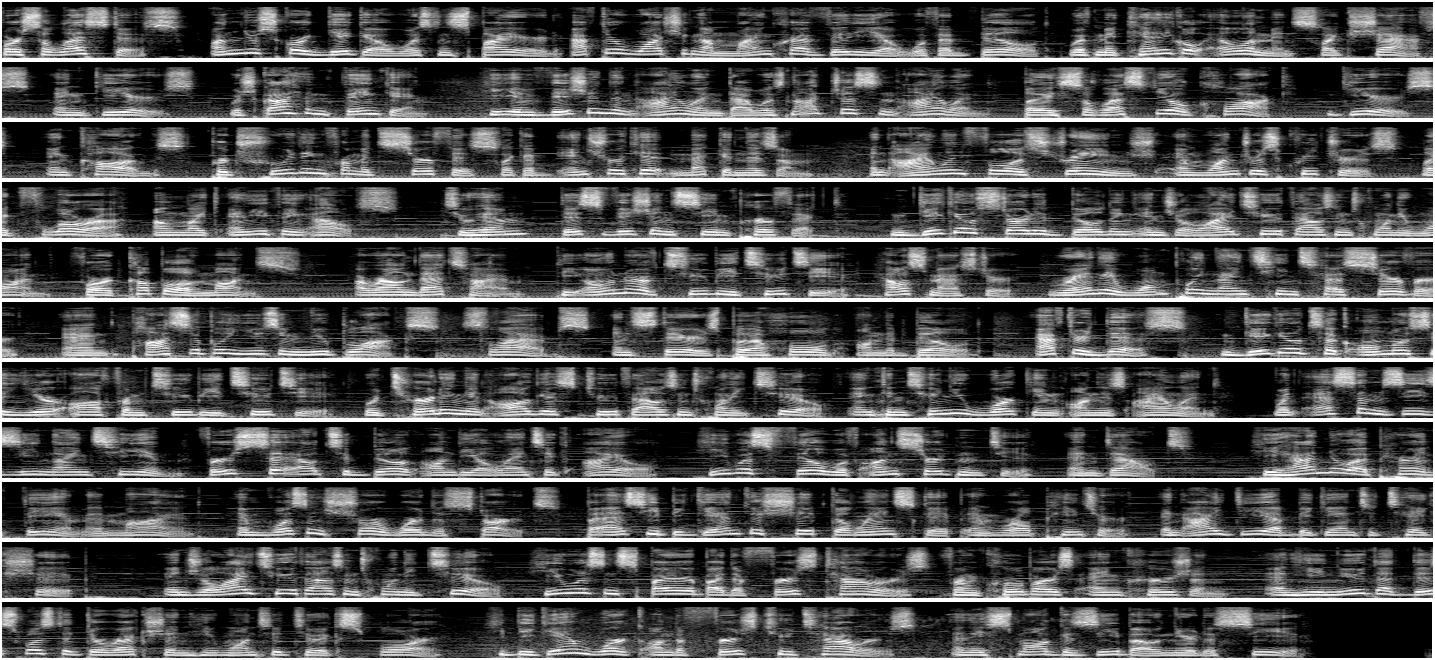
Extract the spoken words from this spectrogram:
For Celestis, underscore Giga was inspired after watching a Minecraft video with a build with mechanical elements like shafts and gears, which got him thinking. He envisioned an island that was not just an island, but a celestial clock, gears, and cogs protruding from its surface like an intricate mechanism. An island full of strange and wondrous creatures like flora unlike anything else. To him, this vision seemed perfect, Gigo started building in July 2021 for a couple of months. Around that time, the owner of 2B2T, Hausemaster, ran a 1.19 test server and, possibly using new blocks, slabs, and stairs put a hold on the build. After this, Gigo took almost a year off from 2B2T, returning in August 2022 and continued working on his island. When SMZZ19 first set out to build on the Atlantic Isle, he was filled with uncertainty and doubt. He had no apparent theme in mind and wasn't sure where to start, but as he began to shape the landscape in World Painter, an idea began to take shape. In July 2022, he was inspired by the first towers from Crowbar's Ncursion, and he knew that this was the direction he wanted to explore. He began work on the first two towers and a small gazebo near the sea.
